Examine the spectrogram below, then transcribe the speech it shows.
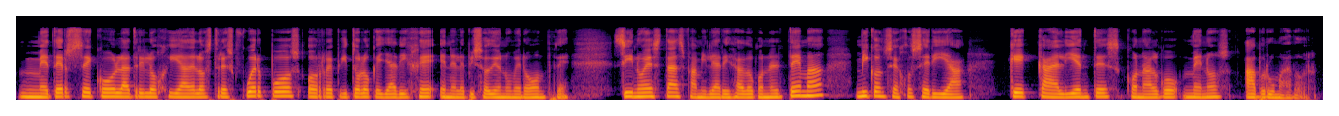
meterse con la trilogía de los tres cuerpos, os repito lo que ya dije en el episodio número 11. Si no estás familiarizado con el tema, mi consejo sería que calientes con algo menos abrumador.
